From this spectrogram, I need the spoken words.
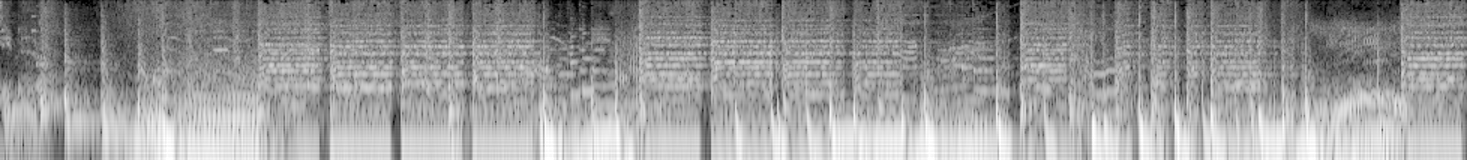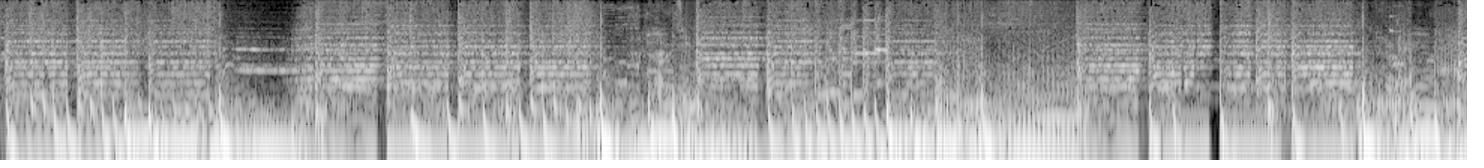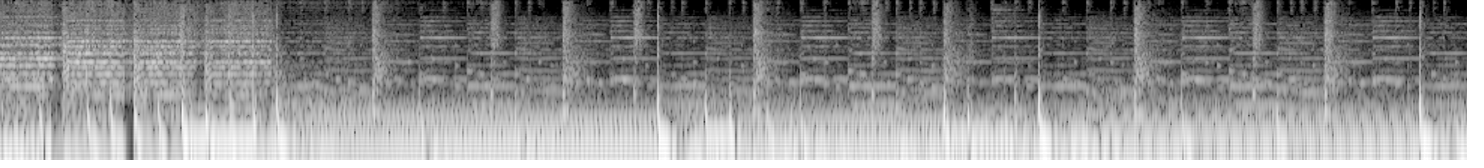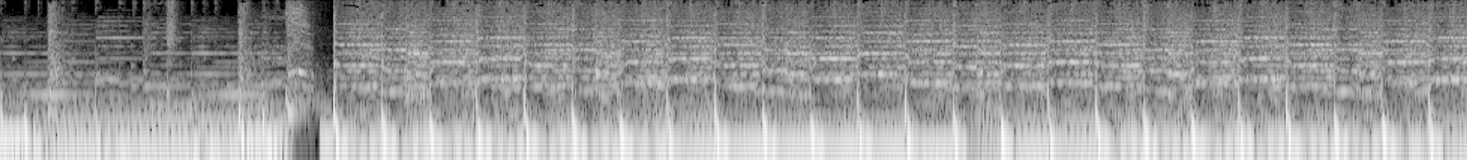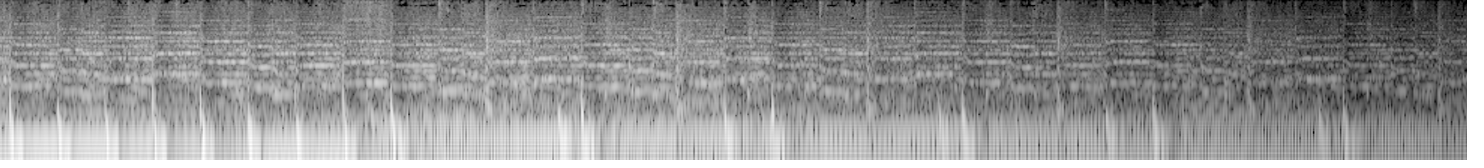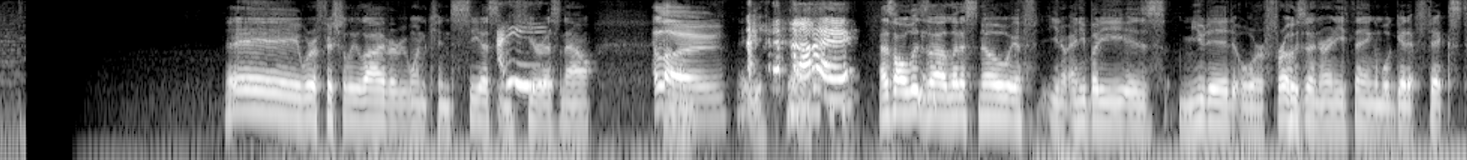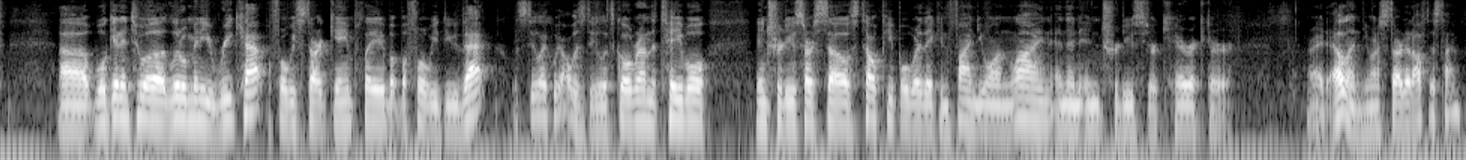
Hey, officially live. Everyone can see us and Hi. hear us now. Hello. Hey, yeah. Hi. As always, uh, let us know if you know anybody is muted or frozen or anything, and we'll get it fixed. Uh, we'll get into a little mini recap before we start gameplay. But before we do that, let's do like we always do. Let's go around the table, introduce ourselves, tell people where they can find you online, and then introduce your character. All right, Ellen, you want to start it off this time?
